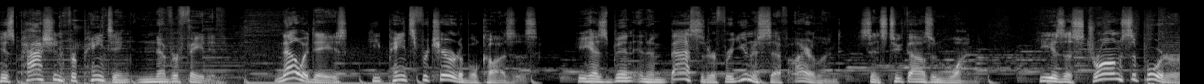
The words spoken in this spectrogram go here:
his passion for painting never faded. Nowadays, he paints for charitable causes. He has been an ambassador for UNICEF Ireland since 2001. He is a strong supporter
